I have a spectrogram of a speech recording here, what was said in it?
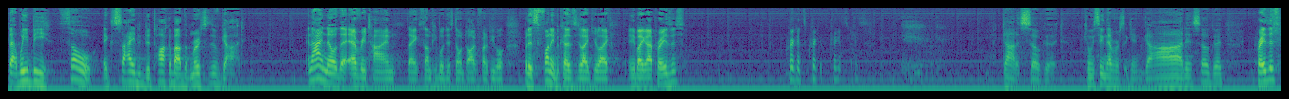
that we'd be so excited to talk about the mercies of God. And I know that every time, like some people just don't talk in front of people, but it's funny because you're like, you're like, anybody got praises? Crickets, crickets, crickets. God is so good. Can we sing that verse again? God is so good. Praises.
